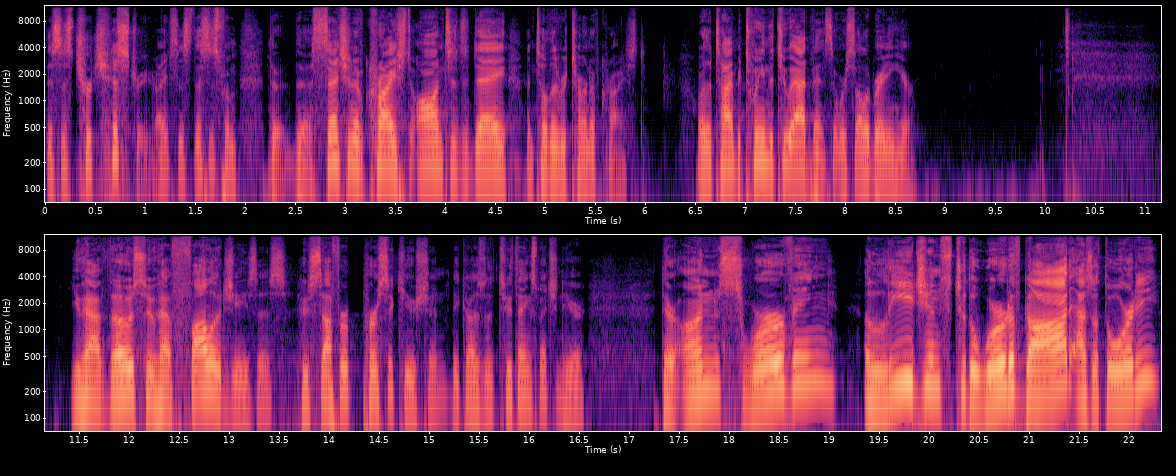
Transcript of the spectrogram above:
this is church history, right? This, this is from the, the ascension of Christ on to today until the return of Christ, or the time between the two advents that we're celebrating here. You have those who have followed Jesus who suffer persecution because of the two things mentioned here their unswerving allegiance to the Word of God as authority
